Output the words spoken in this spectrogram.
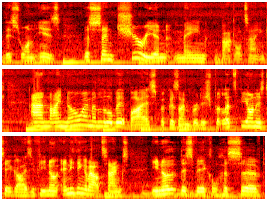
this one is. The Centurion main battle tank. And I know I'm a little bit biased because I'm British, but let's be honest here guys, if you know anything about tanks, you know that this vehicle has served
